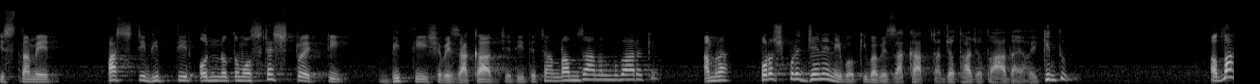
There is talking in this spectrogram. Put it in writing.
ইসলামের পাঁচটি ভিত্তির অন্যতম শ্রেষ্ঠ একটি ভিত্তি হিসেবে জাকাত যে দিতে চান রমজানুল মুবারকে, আমরা পরস্পরে জেনে নেব কীভাবে জাকাতটা যথাযথ আদায় হয়। কিন্তু আল্লাহ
